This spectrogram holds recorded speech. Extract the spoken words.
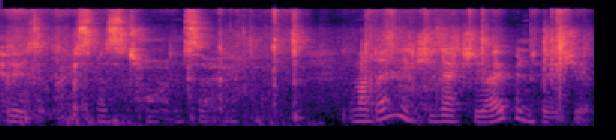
hers at Christmas time. So, and I don't think she's actually opened hers yet.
